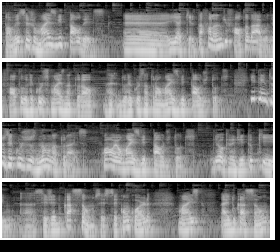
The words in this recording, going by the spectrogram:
talvez seja o mais vital deles. É, e aqui ele está falando de falta d'água, de falta do recurso mais natural, né, do recurso natural mais vital de todos. E dentre os recursos não naturais, qual é o mais vital de todos? Eu acredito que uh, seja a educação, não sei se você concorda, mas a educação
